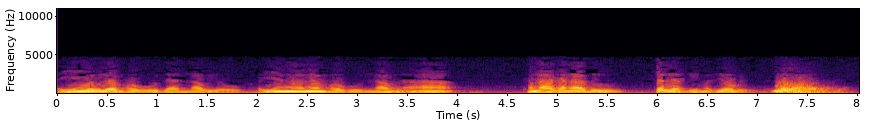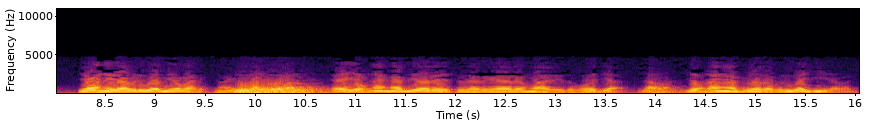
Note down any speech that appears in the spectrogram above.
အရင်ယုတ်လည်းမဟုတ်ဘူးဒါနောက်ယုတ်အရင်နာလည်းမဟုတ်ဘူးနောက်နာခဏခဏသူဆက်လက်ပြီးမပြောဘူးပြောပါဘူးပြောနေတာဘယ်သူကပြောပါလဲအဲယုံနာကပြောတယ်ဆိုတာဒကာရမတွေသဘောကျယုံနာကပြောတော့ဘယ်သူကကြည့်တာပါလဲ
